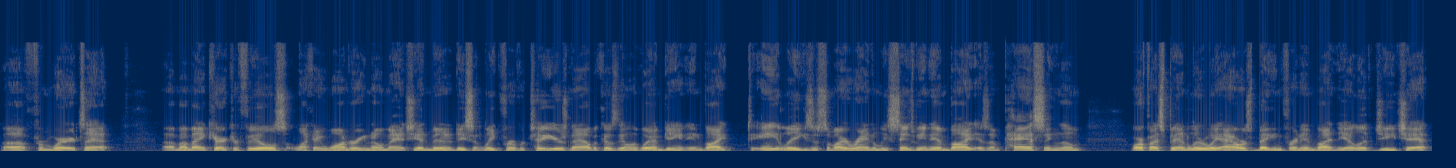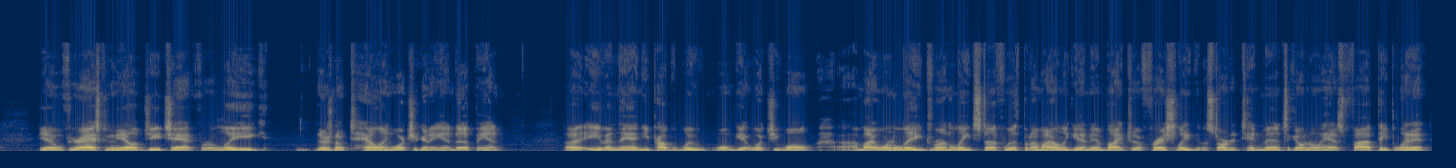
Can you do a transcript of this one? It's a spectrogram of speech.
uh, from where it's at. Uh, my main character feels like a wandering nomad. She hadn't been in a decent league for over two years now because the only way I'm getting an invite to any league is if somebody randomly sends me an invite as I'm passing them, or if I spend literally hours begging for an invite in the LFG chat. Know, if you're asking in the LFG chat for a league, there's no telling what you're going to end up in. Uh, even then, you probably won't get what you want. I might want a league to run elite stuff with, but I might only get an invite to a fresh league that was started 10 minutes ago and only has five people in it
